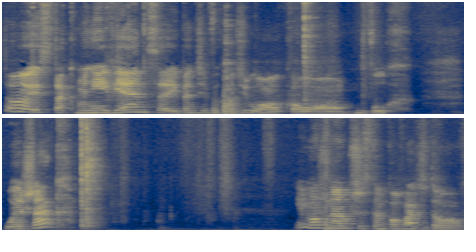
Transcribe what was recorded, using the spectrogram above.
To jest tak mniej więcej, będzie wychodziło około dwóch łyżek. I można przystępować do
